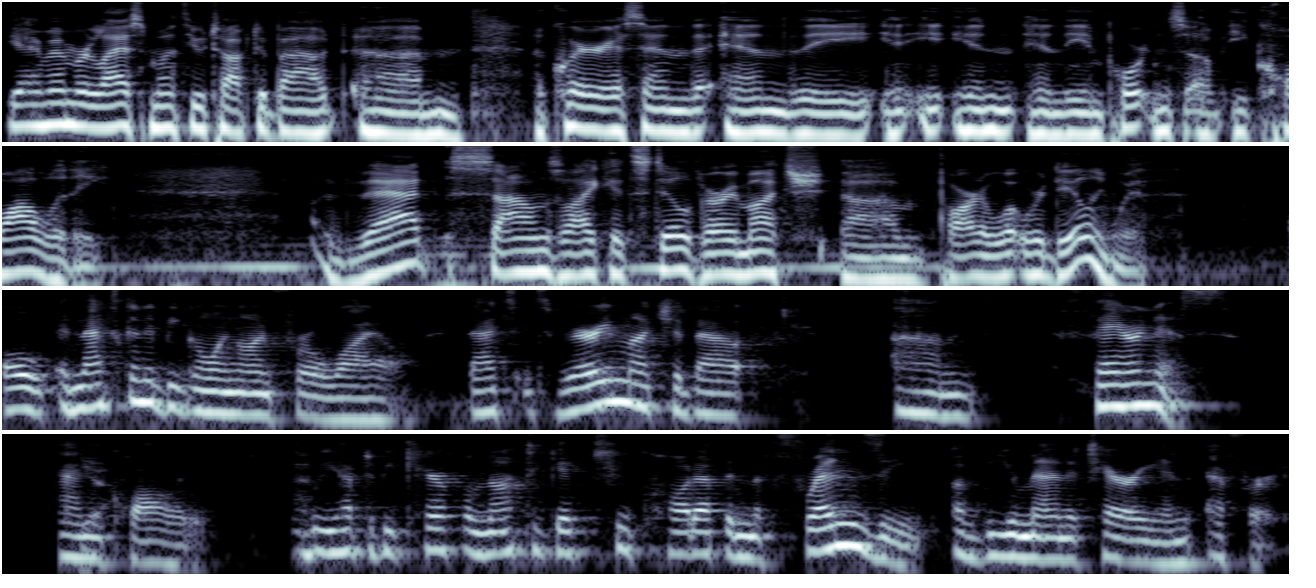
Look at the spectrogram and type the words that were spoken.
Yeah, I remember last month you talked about um, Aquarius and the, and the in and the importance of equality. That sounds like it's still very much um, part of what we're dealing with oh, and that's going to be going on for a while. That's it's very much about um, fairness and yeah. equality. We have to be careful not to get too caught up in the frenzy of the humanitarian effort.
